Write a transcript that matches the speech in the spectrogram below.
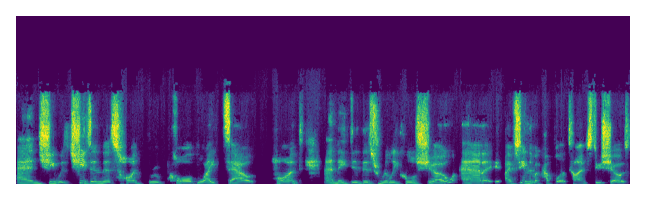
And she was she's in this haunt group called lights out haunt. And they did this really cool show and I, have seen them a couple of times do shows.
